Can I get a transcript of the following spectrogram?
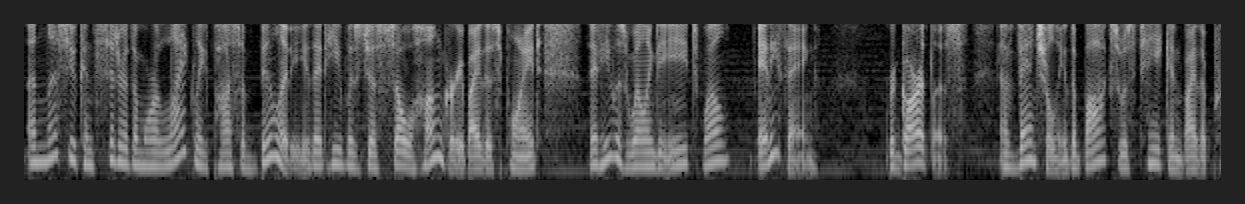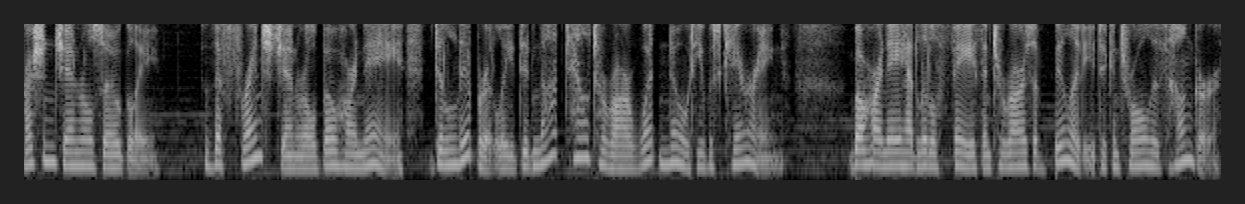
unless you consider the more likely possibility that he was just so hungry by this point that he was willing to eat, well, anything. Regardless, eventually the box was taken by the Prussian General Zogli. The French General Beauharnais deliberately did not tell Tarrare what note he was carrying. Beauharnais had little faith in Tarrare's ability to control his hunger,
